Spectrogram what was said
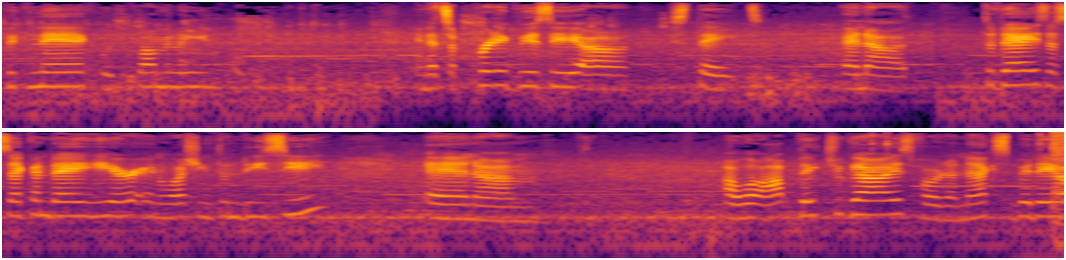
picnic with family, and it's a pretty busy uh, state. And uh, today is the second day here in Washington D.C. And um, I will update you guys for the next video.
